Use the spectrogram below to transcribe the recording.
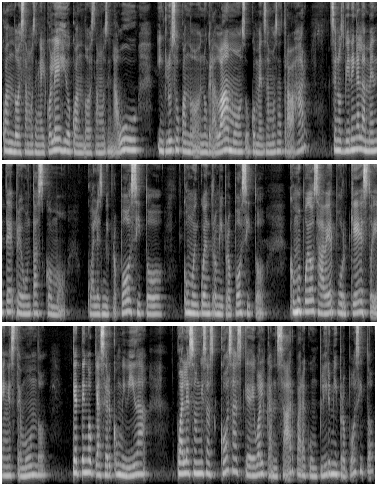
cuando estamos en el colegio, cuando estamos en la U, incluso cuando nos graduamos o comenzamos a trabajar. Se nos vienen a la mente preguntas como ¿cuál es mi propósito? Cómo encuentro mi propósito, cómo puedo saber por qué estoy en este mundo, qué tengo que hacer con mi vida, cuáles son esas cosas que debo alcanzar para cumplir mi propósito.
